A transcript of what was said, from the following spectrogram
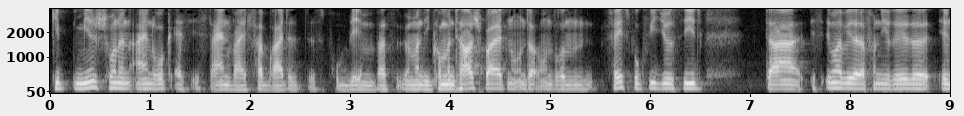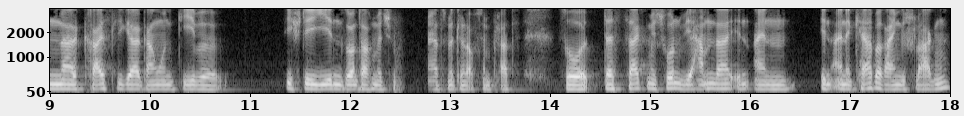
gibt mir schon den Eindruck, es ist ein weit verbreitetes Problem. Was, wenn man die Kommentarspalten unter unseren Facebook-Videos sieht, da ist immer wieder davon die Rede, in der Kreisliga gang und gäbe. Ich stehe jeden Sonntag mit Schmerzmitteln auf dem Platz. So, das zeigt mir schon, wir haben da in, ein, in eine Kerbe reingeschlagen,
